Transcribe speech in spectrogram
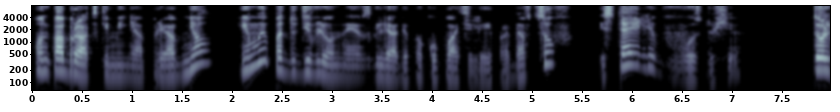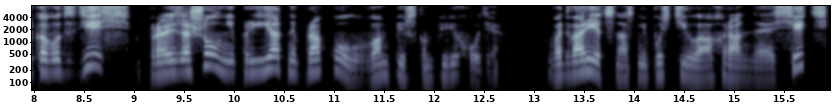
Он по-братски меня приобнял, и мы под удивленные взгляды покупателей и продавцов истаяли в воздухе. Только вот здесь произошел неприятный прокол в вампирском переходе. Во дворец нас не пустила охранная сеть,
